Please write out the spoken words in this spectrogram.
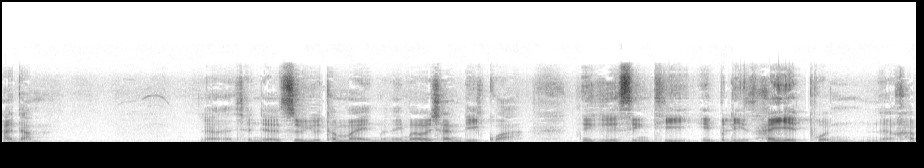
อาดัมฉันจะสู้อยู่ทำไมในเมื่อว่าฉันดีกว่า นี่คือสิ่งที่อิบลิสให้เหตุผลนะครับ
